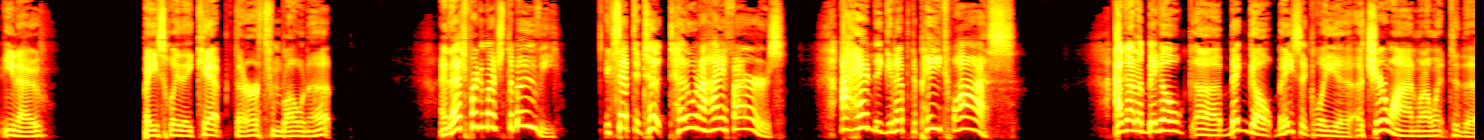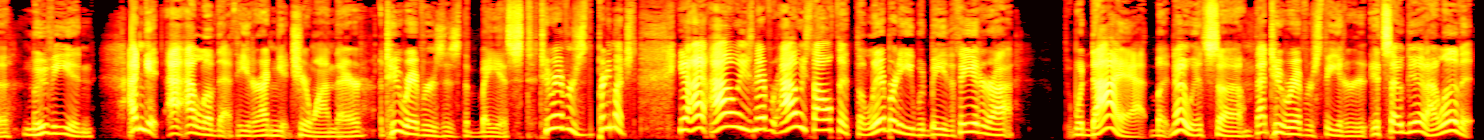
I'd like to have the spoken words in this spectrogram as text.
you know, basically they kept the earth from blowing up. And that's pretty much the movie, except it took two and a half hours. I had to get up to pee twice. I got a big old, uh, big gulp, basically a, a cheerwine when I went to the movie, and I can get. I, I, love that theater. I can get cheerwine there. Two Rivers is the best. Two Rivers is pretty much. You know, I, I always never. I always thought that the Liberty would be the theater I would die at, but no, it's uh that Two Rivers theater. It's so good. I love it.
